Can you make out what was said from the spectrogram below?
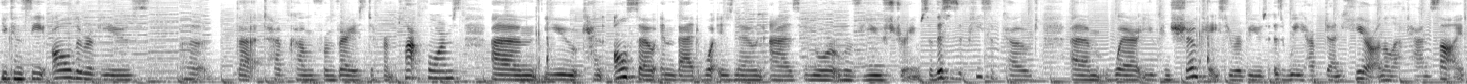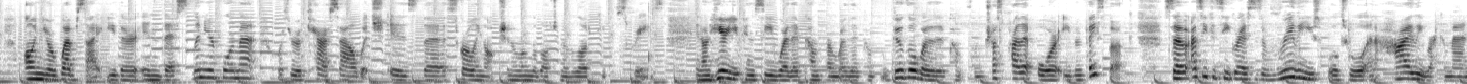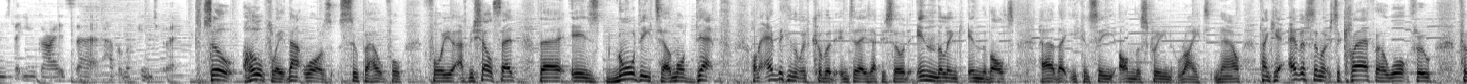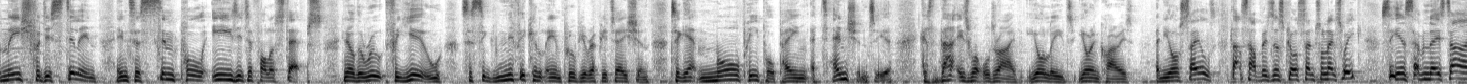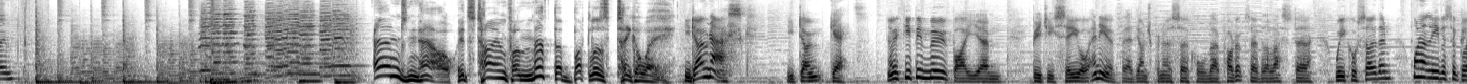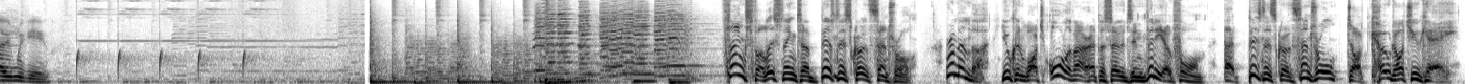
you can see all the reviews uh, that have come from various different platforms. Um, you can also embed what is known as your review stream. So, this is a piece of code um, where you can showcase your reviews as we have done here on the left hand side on your website, either in this linear format or through a carousel, which is the scrolling option along the bottom of a lot of people's screens. And on here, you can see where they've come from, whether they've come from Google, whether they've come from Trustpilot, or even Facebook. So, as you can see, Grade.us is a really useful tool, and I highly recommend that you guys uh, have a look into it. So, hopefully, that was super helpful for you. As Michelle said, there is more detail, more depth on everything that we've covered in today's episode in the link in the vault uh, that you can see on the screen right now. Thank you ever so much to Claire for her walkthrough, for Mish for distilling into simple, easy to follow steps, you know, the route for you to significantly improve your reputation, to get more people paying attention to you, because that is what will drive your leads, your inquiries, and your sales. That's our Business Growth Central next week. See you in seven days' time. And now it's time for Matt the Butler's takeaway. You don't ask, you don't get. Now, if you've been moved by um, BGC or any of uh, the Entrepreneur Circle uh, products over the last uh, week or so, then why not leave us a glowing review? For listening to Business Growth Central. Remember, you can watch all of our episodes in video form at businessgrowthcentral.co.uk.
